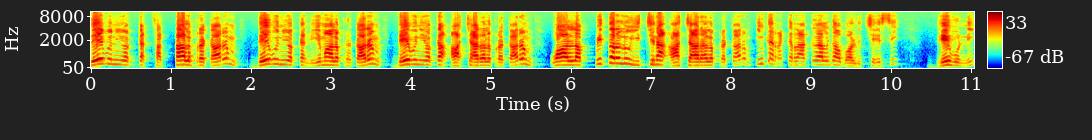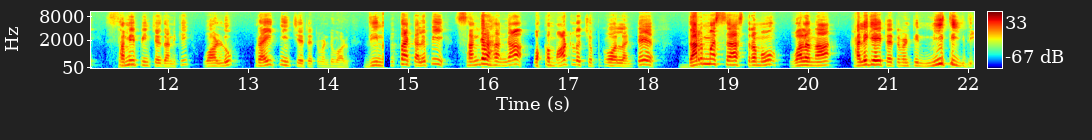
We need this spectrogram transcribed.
దేవుని యొక్క చట్టాల ప్రకారం దేవుని యొక్క నియమాల ప్రకారం దేవుని యొక్క ఆచారాల ప్రకారం వాళ్ళ పితరులు ఇచ్చిన ఆచారాల ప్రకారం ఇంకా రకరకాలుగా వాళ్ళు చేసి దేవుణ్ణి సమీపించేదానికి వాళ్ళు ప్రయత్నించేటటువంటి వాళ్ళు. దీనంతా కలిపి సంగ్రహంగా ఒక మాటలో చెప్పుకోవాలంటే ధర్మశాస్త్రము వలన కలిగేటటువంటి నీతి ఇది.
